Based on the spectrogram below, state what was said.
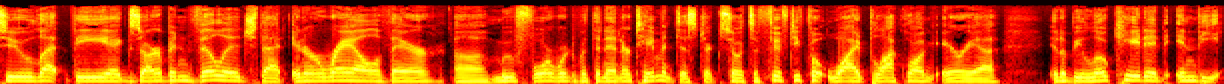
to let the Aksarben Village, that inner rail there, uh, move forward with an entertainment district. So it's a 50 foot wide block long area. It'll be located in the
